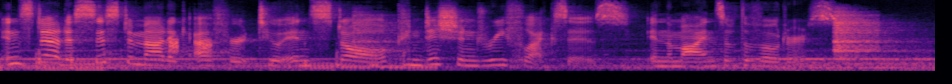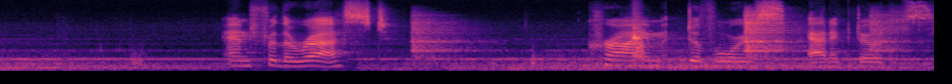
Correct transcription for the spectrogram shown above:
Instead, a systematic effort to install conditioned reflexes in the minds of the voters. And for the rest, crime, divorce, anecdotes,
